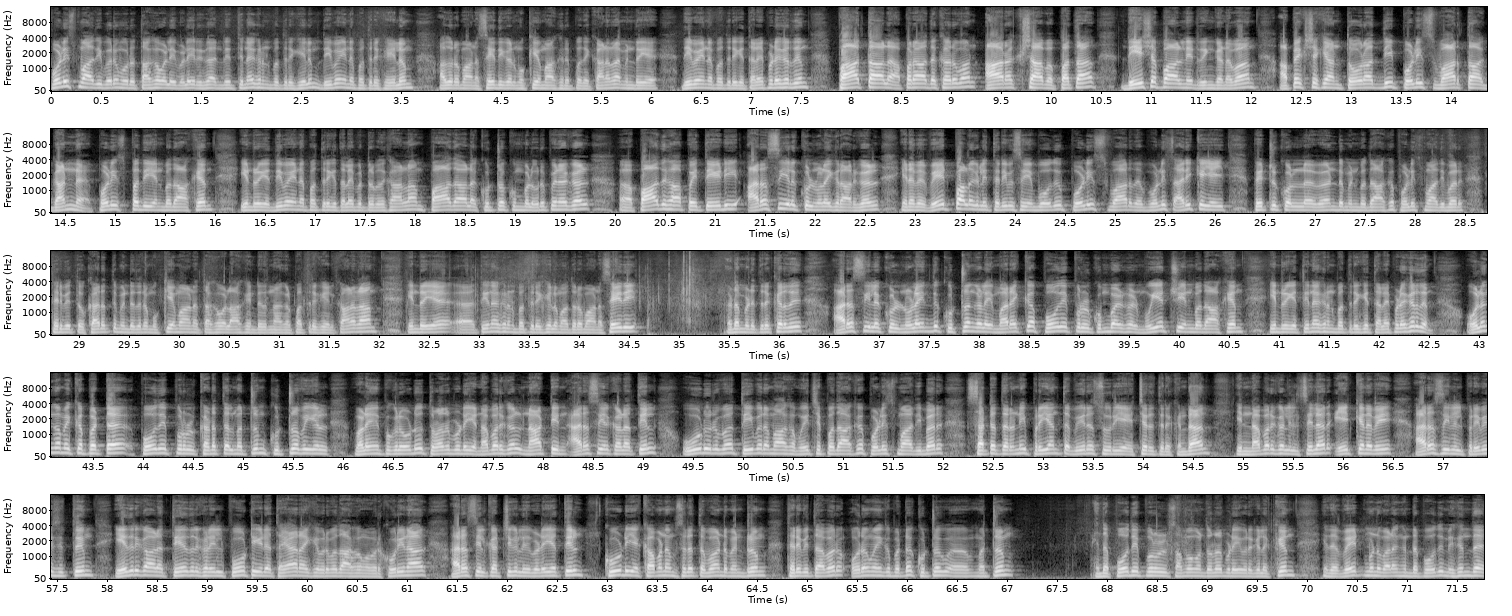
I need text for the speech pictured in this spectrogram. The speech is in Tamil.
போலீஸ் மாதிபரும் ஒரு தகவலை வெளியிடுகிறார். இன்றைய தினகரன் பத்திரிகையிலும் திவையின பத்திரிகையிலும் அதுரமான செய்திகள் முக்கியமாக இருப்பதை காணலாம். இன்றைய திவையின பத்திரிகை தலைப்படுகிறது. பாத்தாள அபராத கருவான் ஆரக்ஷாவ பதா தேசபாலனி ரிங்கனவா அபேட்சகான் தோராத்தி போலீஸ் வார்த்தா கண் போலீஸ்பதி என்பதாக இன்றைய திவையின பத்திரிகை தலைப்பெற்றிருப்பதை காணலாம். பாதாள குற்ற கும்பல் உறுப்பினர்கள் பாதுகாப்பை தேடி அரசியலுக்குள் நுழைகிறார்கள். எனவே வேட்பாளர்களை தெரிவு செய்யும் போது போலீஸ் வார் போலீஸ் அறிக்கையை பெற்றுக்கொள்ள வேண்டும் என்பதாக போலீஸ் மாதிபர் தெரிவித்த கருத்தும் இன்று தினம் முக்கியமான தகவலாக இன்று நாங்கள் பத்திரிகையில் காணலாம். இன்றைய தினகரன் பத்திரிகையிலும் அது தொடர்பான செய்தி. இடம்பெடுத்திருக்கிறது அரசியலுக்குள் நுழைந்து குற்றங்களை மறைக்க போதைப்பொருள் கும்பல்கள் முயற்சி என்பதாக இன்றைய தினகரன் பத்திரிகை தலைப்பிடுகிறது. ஒழுங்கமைக்கப்பட்ட போதைப்பொருள் கடத்தல் மற்றும் குற்றவியல் வலையமைப்புகளோடு தொடர்புடைய நபர்கள் நாட்டின் அரசியல் களத்தில் ஊடுருவ தீவிரமாக முயற்சிப்பதாக போலீஸ் மாதிபர் சட்டத்தரணி பிரியந்த வீரசூரிய எச்சரித்திருக்கின்றார். இந்நபர்களில் சிலர் ஏற்கனவே அரசியலில் பிரவேசித்து எதிர்கால தேர்தல்களில் போட்டியிட தயாராகி வருவதாகவும் அவர் கூறினார். அரசியல் கட்சிகள் இவ்விடயத்தில் கூடிய கவனம் செலுத்த வேண்டும் என்றும் தெரிவித்த அவர் ஒருங்கிணைக்கப்பட்ட குற்ற மற்றும் இந்த போதைப்பொருள் சமூகம் தொடர்புடையவர்களுக்கு இந்த வேட்புமனு வழங்குகின்ற போது மிகுந்த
